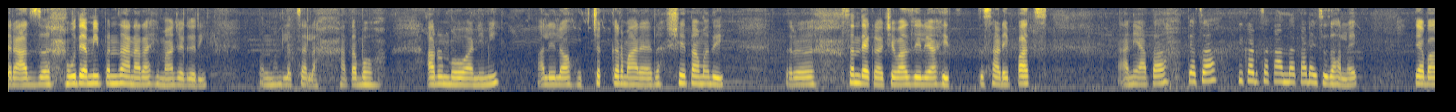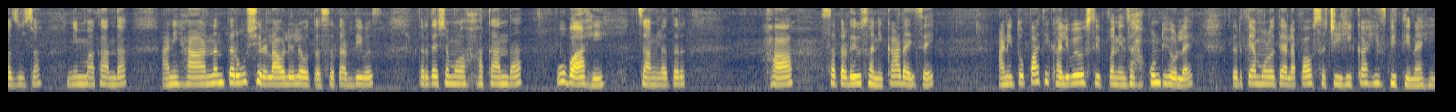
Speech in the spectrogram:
तर आज उद्या मी पण जाणार आहे माझ्या घरी. पण म्हटलं चला आता भाऊ अरुण भाऊ आणि मी आलेलो आहोत चक्कर मारायला शेतामध्ये. तर संध्याकाळचे वाजलेले आहेत तर साडेपाच. आणि आता त्याचा तिकडचा कांदा काढायचा झाला आहे त्या बाजूचा निम्मा कांदा. आणि हा नंतर उशीर लावलेला होता सात आठ दिवस. तर त्याच्यामुळं हा कांदा उभा आहे चांगला तर हा सात आठ दिवसांनी काढायचा आहे आणि तो पाथीखाली व्यवस्थितपणे झाकून ठेवला आहे तर त्यामुळं त्याला पावसाची ही काहीच भीती नाही.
